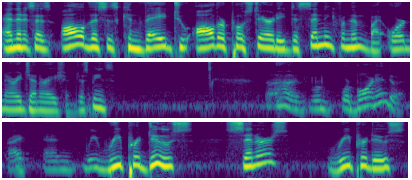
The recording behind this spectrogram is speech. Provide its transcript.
then it says, all of this is conveyed to all their posterity, descending from them by ordinary generation. Just means we're, we're born into it, right? And we reproduce sinners, reproduce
